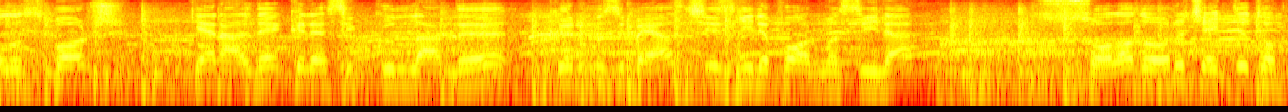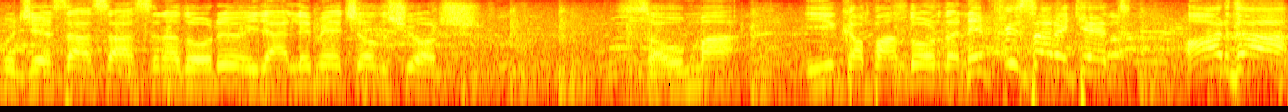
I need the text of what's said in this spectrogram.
Boluspor genelde klasik kullandığı kırmızı beyaz çizgili formasıyla sola doğru çekti topu ceza sahasına doğru ilerlemeye çalışıyor. Savunma iyi kapandı orada. Nefis hareket. Arda.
